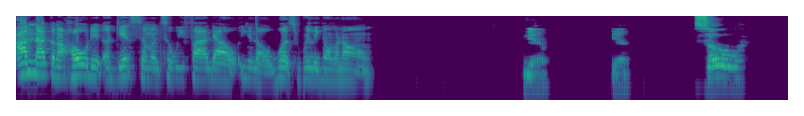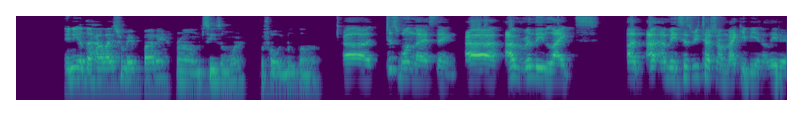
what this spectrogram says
I'm not gonna hold it against him until we find out, you know, what's really going on. Yeah. Yeah. So, any other highlights from everybody from season one before we move on? Uh, just one last thing. Uh, I really liked. Uh, I, I mean, since we touched on Mikey being a leader,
